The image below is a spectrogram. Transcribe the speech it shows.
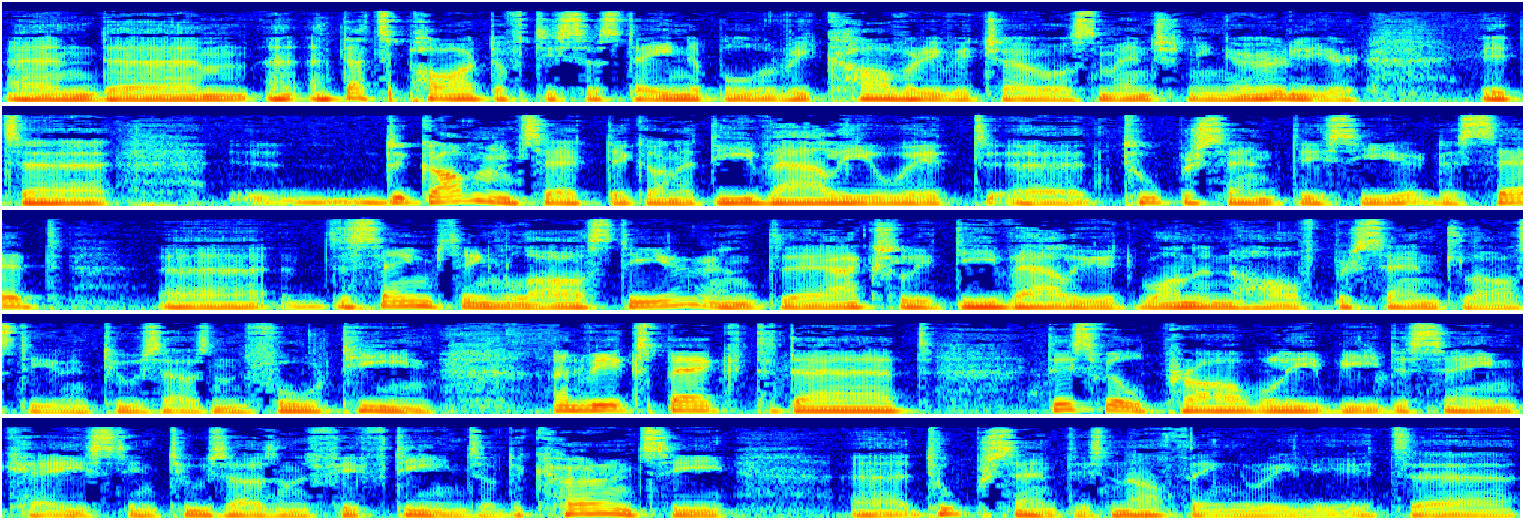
and, um, and that's part of the sustainable recovery which I was mentioning earlier. It's uh, the government said they're going to devalue it uh, two percent this year. They said uh, the same thing last year, and they actually devalued 1.5% last year in 2014. And we expect that this will probably be the same case in 2015. So the currency, uh, two percent is nothing really. It's uh,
